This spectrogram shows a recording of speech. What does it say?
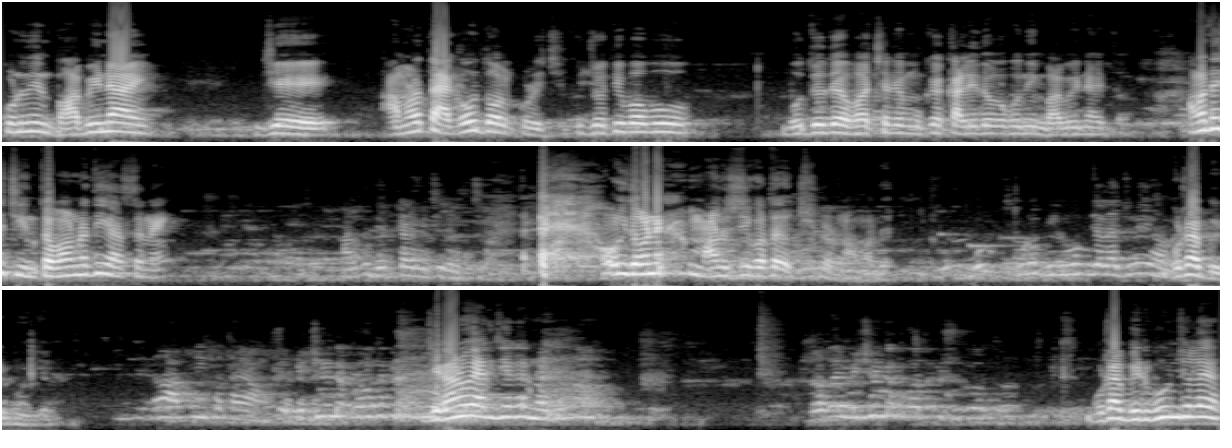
কোনোদিন ভাবি নাই যে আমরা তো আগেও দল করেছি। জ্যোতিবাবু বুদ্ধদেব ভট্টাচার্যের মুখে কালি দেবো কোনদিন ভাবি নাই তো। আমাদের চিন্তা ভাবনাতেই আসে নাই। ওই ধরনের মানসিকতা ছিল না আমাদের। গোটা বীরভূম জেলা। যেখানেও এক জায়গায় নেব গোটা বীরভূম জেলায়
